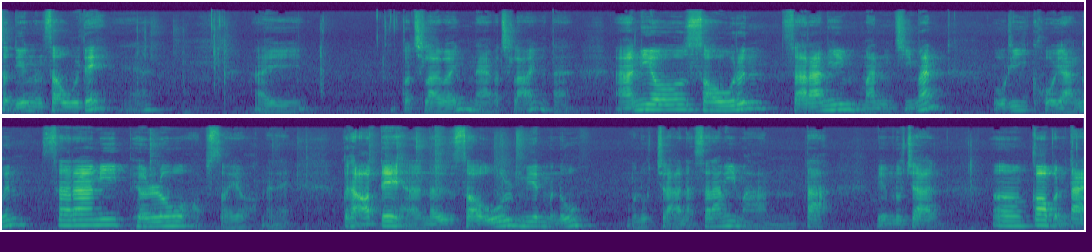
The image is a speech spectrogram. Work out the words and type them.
ស្តៀងនឹង Soul ទេហើយគាត់ឆ្លើយវិញណាគាត់ឆ្លើយគាត់ថា 아니요 서울은 사람이 많지만 우리 고향은 사람이 별로 없어요. 네. គាត់ថាអត់ទេនៅសូអ៊ូលមានមនុស្សមនុស្សច្រើនណាស់សារាមីម៉ានតាមានមនុស្សច្រើនអឺក៏ប៉ុន្តែ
